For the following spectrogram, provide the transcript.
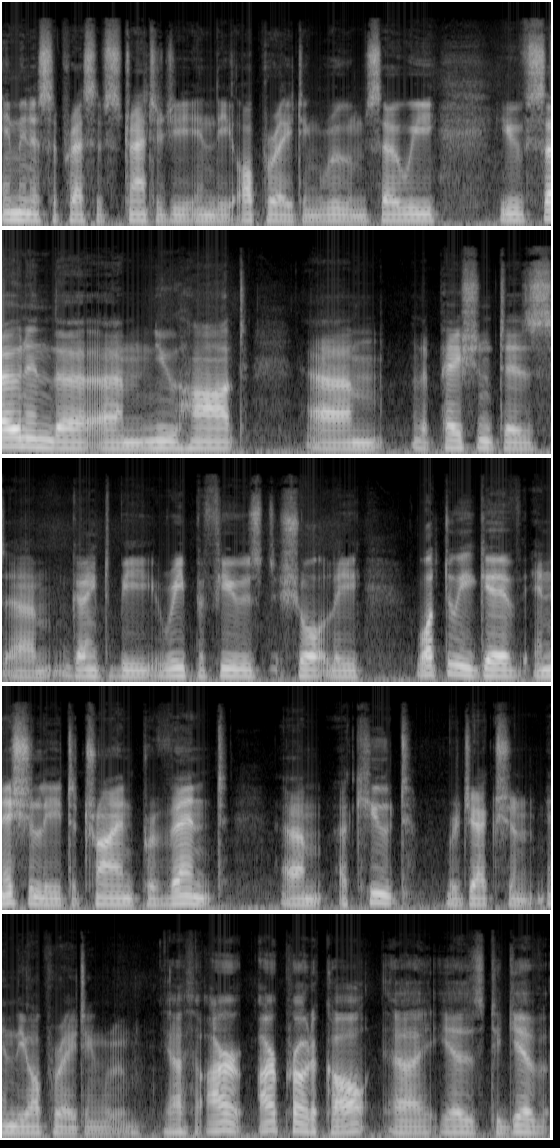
immunosuppressive strategy in the operating room? So we, you've sewn in the um, new heart. Um, the patient is um, going to be reperfused shortly. What do we give initially to try and prevent um, acute rejection in the operating room? Yes, our, our protocol uh, is to give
